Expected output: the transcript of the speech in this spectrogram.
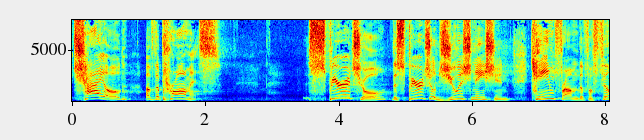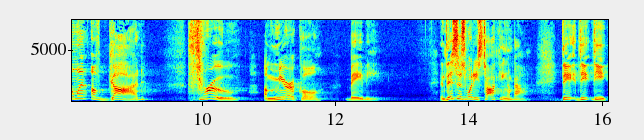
child of the promise. Spiritual, the spiritual Jewish nation came from the fulfillment of God through a miracle baby. And this is what he's talking about. The, the, the,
